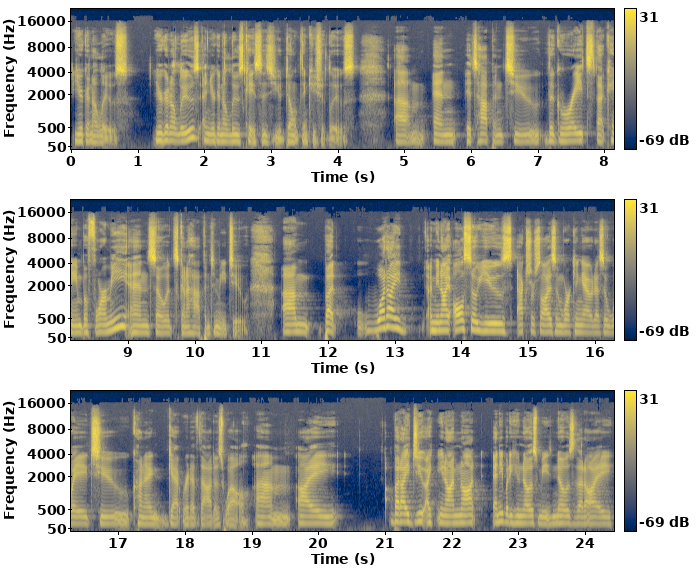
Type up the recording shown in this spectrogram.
you're going to lose. You're going to lose and you're going to lose cases you don't think you should lose. Um, and it's happened to the greats that came before me. And so it's going to happen to me too. Um, but what I, I mean, I also use exercise and working out as a way to kind of get rid of that as well. Um, I, but I do, I, you know, I'm not, anybody who knows me knows that I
